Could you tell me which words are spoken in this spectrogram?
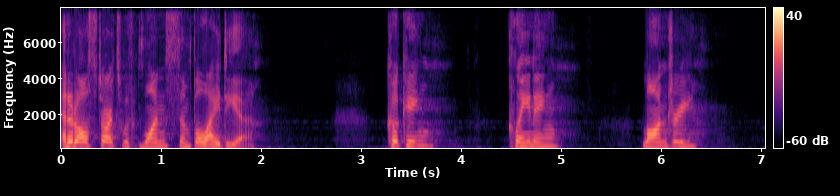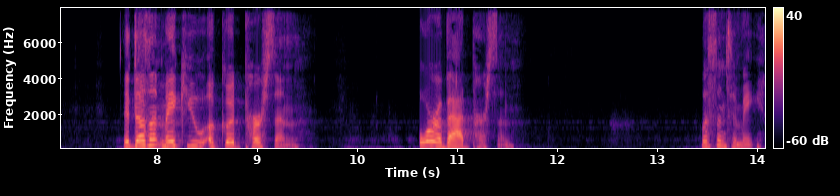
And it all starts with one simple idea cooking, cleaning, laundry. It doesn't make you a good person or a bad person. Listen to me.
